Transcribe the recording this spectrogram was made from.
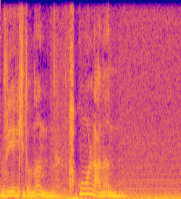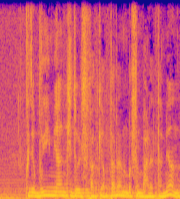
우리의 기도는 허공을 나는 그저 무의미한 기도일 수밖에 없다라는 것을 말했다면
